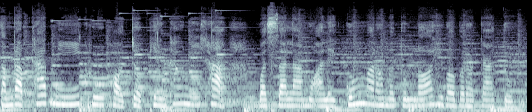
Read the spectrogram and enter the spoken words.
สำหรับคาบนี้ครูขอจบเพียงเท่านี้ค่ะ วัสสลามุอะลัยกุมวะเราะมะตุลลอฮิวะบะเราะกาตุฮ์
